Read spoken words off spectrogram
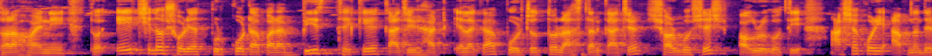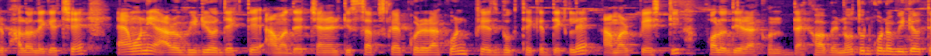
ধরা হয়নি। তো এই ছিল শরীয়তপুর কোটাপাড়া ব্রিজ থেকে কাজিরহাট এলাকা পর্যন্ত রাস্তার কাজের সর্বশেষ অগ্রগতি। আশা করি আপনাদের ভালো লেগেছে। এমনই আরও ভিডিও দেখতে আমাদের চ্যানেলটি সাবস্ক্রাইব করে রাখুন। ফেসবুক থেকে দেখলে আমার পেজটি ফলো দিয়ে রাখুন। দেখা হবে নতুন কোনো ভিডিওতে।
